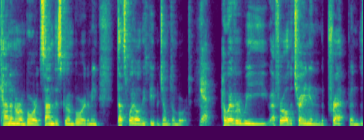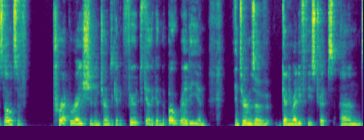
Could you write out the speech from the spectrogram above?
Canon are on board, SanDisk are on board. I mean, that's why all these people jumped on board. Yeah. However, we after all the training and the prep, and there's loads of preparation in terms of getting food together, getting the boat ready, and in terms of getting ready for these trips. And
